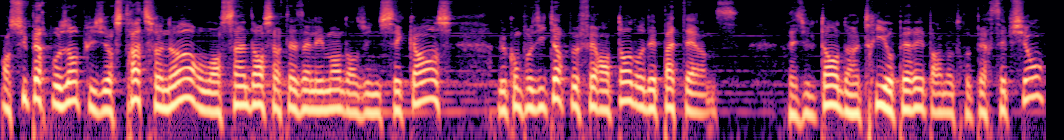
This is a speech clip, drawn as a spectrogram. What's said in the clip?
En superposant plusieurs strates sonores ou en scindant certains éléments dans une séquence, le compositeur peut faire entendre des patterns, résultant d'un tri opéré par notre perception,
